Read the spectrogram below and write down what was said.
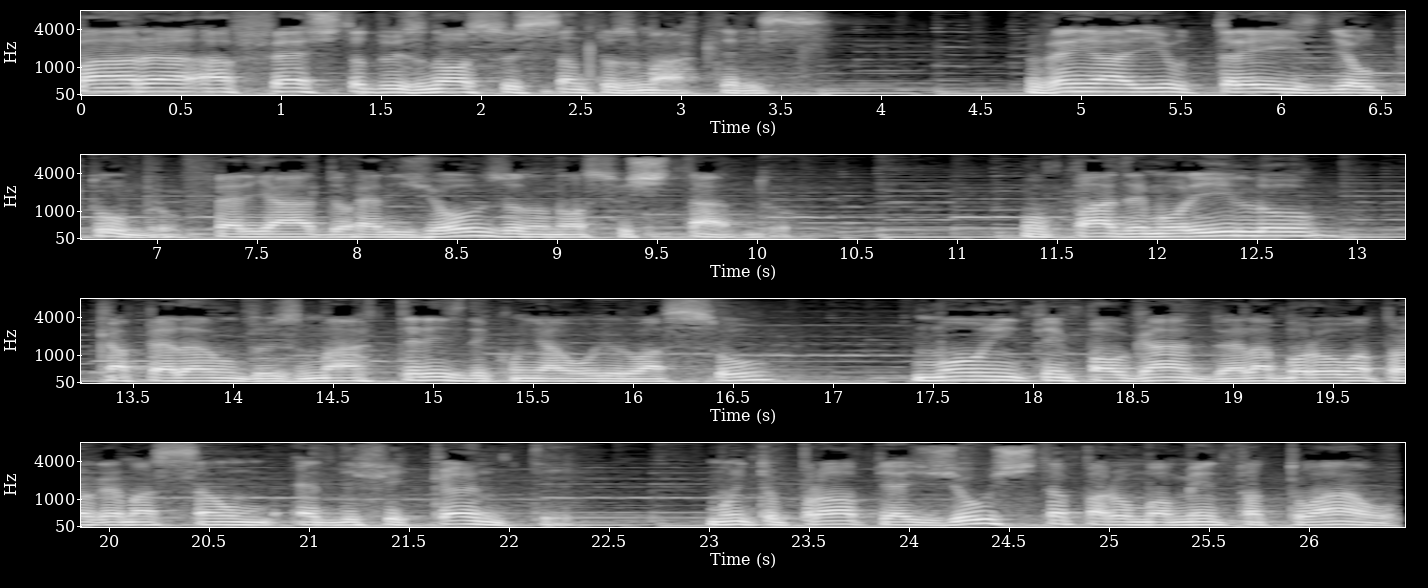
para a festa dos nossos santos mártires. Vem aí o 3 de outubro, feriado religioso no nosso estado o padre Murilo, capelão dos mártires de Cunhaú e Uruaçu, muito empolgado, elaborou uma programação edificante, muito própria e justa para o momento atual.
